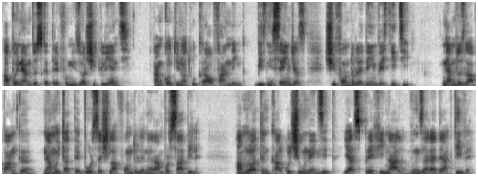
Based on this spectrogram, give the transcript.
apoi ne-am dus către furnizori și clienți. Am continuat cu crowdfunding, business angels și fondurile de investiții. Ne-am dus la bancă, ne-am uitat pe bursă și la fondurile nerambursabile. Am luat în calcul și un exit, iar spre final vânzarea de active.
